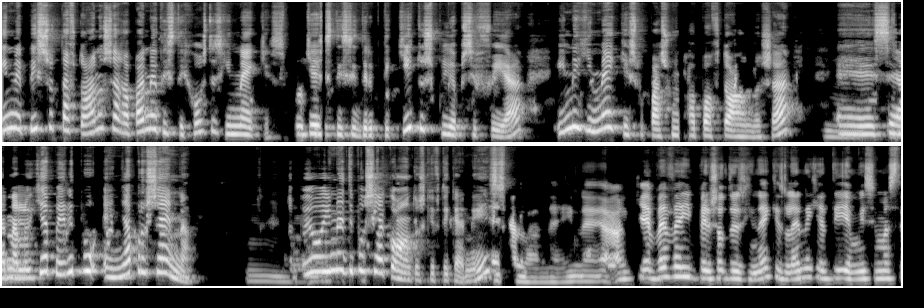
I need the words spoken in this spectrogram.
είναι επίσης ότι τα αυτοάνωσα αγαπάνε δυστυχώς τις γυναίκες. Και στη συντριπτική τους πλειοψηφία είναι γυναίκες που πάσχουν από αυτοάνωσα ε, σε αναλογία περίπου 9 προς 1. Το οποίο είναι εντυπωσιακό να το σκεφτεί κανείς. Ε, καλά, ναι. Είναι. Και βέβαια οι περισσότερες γυναίκες λένε γιατί εμείς είμαστε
